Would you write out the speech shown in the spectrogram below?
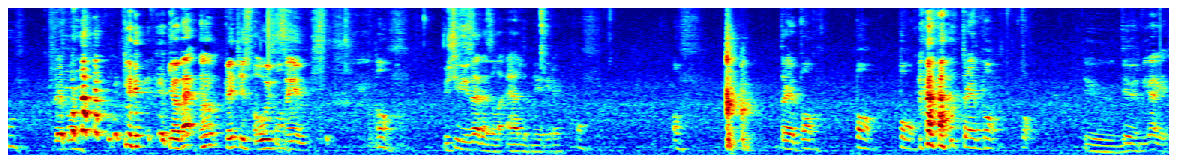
oh, great. Yo, that uh, pitch is always the Oh. same. Oh, we should use that as an ad lib later. Oh, oh, très bon, bon, bon, très bon, bon. Dude, Dude, we gotta get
